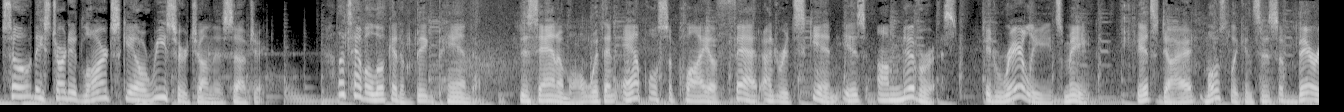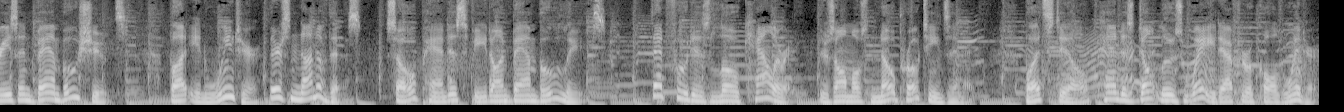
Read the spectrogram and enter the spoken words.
So they started large scale research on this subject. Let's have a look at a big panda. This animal, with an ample supply of fat under its skin, is omnivorous. It rarely eats meat. Its diet mostly consists of berries and bamboo shoots. But in winter, there's none of this, so pandas feed on bamboo leaves. That food is low calorie, there's almost no proteins in it. But still, pandas don't lose weight after a cold winter.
